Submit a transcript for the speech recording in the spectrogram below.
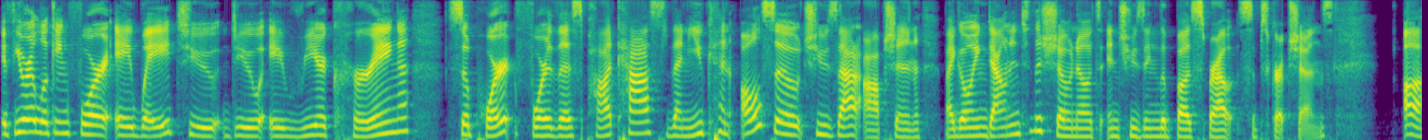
If you are looking for a way to do a reoccurring support for this podcast, then you can also choose that option by going down into the show notes and choosing the Buzzsprout subscriptions. Uh,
